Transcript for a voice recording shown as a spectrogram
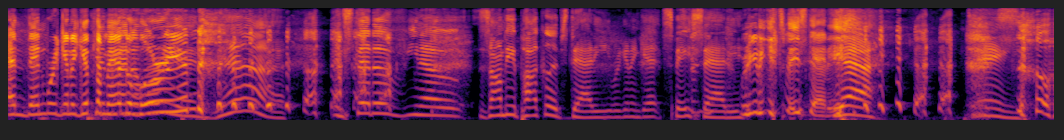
and then we're gonna get the Mandalorian. yeah. Instead of you know zombie apocalypse daddy, we're gonna get space daddy. we're gonna get Space Daddy. Yeah, Dang. So,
